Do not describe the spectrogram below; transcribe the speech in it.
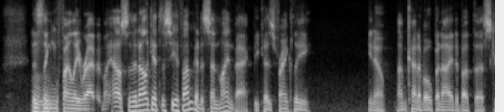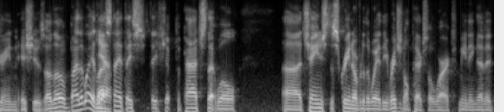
this thing Mhm. will finally arrive at my house, and then I'll get to see if I'm going to send mine back because, frankly, you know, I'm kind of open-eyed about the screen issues. Although, by the way, last night they sh- they shipped a patch that will uh, change the screen over to the way the original Pixel worked, meaning that it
